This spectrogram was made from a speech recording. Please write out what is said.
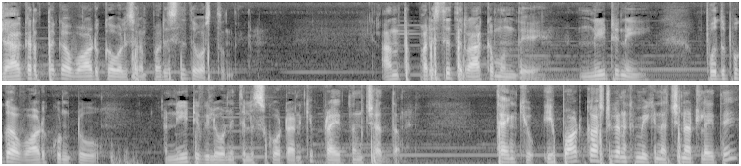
జాగ్రత్తగా వాడుకోవలసిన పరిస్థితి వస్తుంది. అంత పరిస్థితి రాకముందే నీటిని పొదుపుగా వాడుకుంటూ నీటి విలువని తెలుసుకోవడానికి ప్రయత్నం చేద్దాం. థ్యాంక్ యూ ఈ పాడ్కాస్ట్ కనుక మీకు నచ్చినట్లయితే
